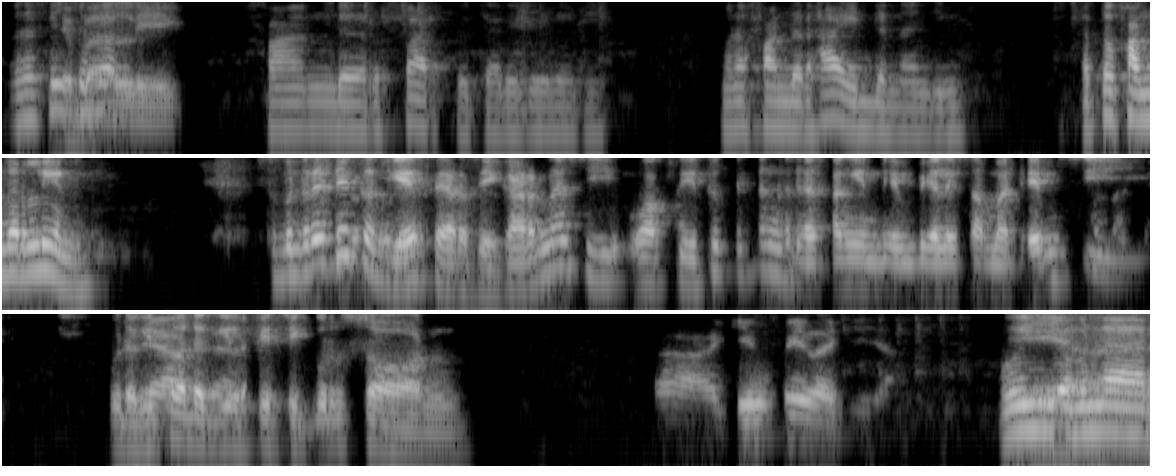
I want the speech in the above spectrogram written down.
Mana sih dia coba? balik Van der Vaart gue cari dulu nih. Mana Van der Hayden anjing? Atau Van der Lin? sebenarnya dia kegeser sih karena si waktu itu kita ngedatangin Dembele sama Dempsey udah gitu Ya, ada ya. Gylfi Sigurdsson Ah, Gilvy lagi ya. Oh iya Iya. benar.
